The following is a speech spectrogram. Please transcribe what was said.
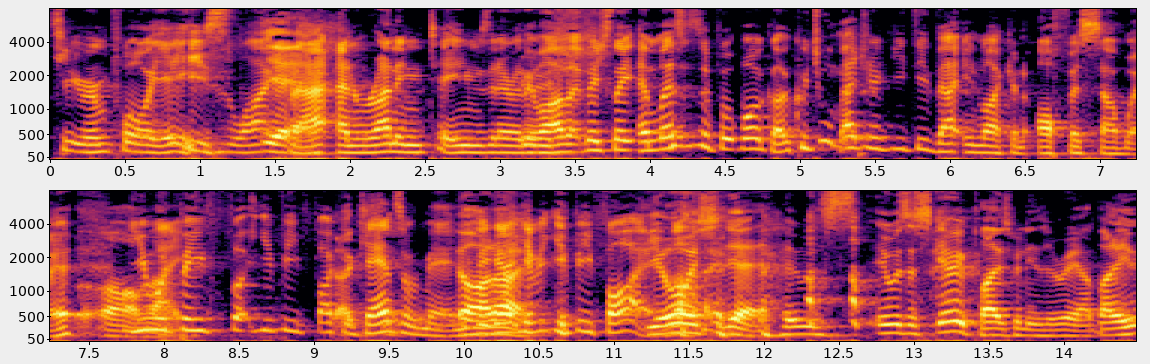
to your employees like Yeah. that and running teams and everything like that. Literally, unless it's a football club, could you imagine if you did that in like an office somewhere? Oh, you would be fu- you'd be fucking cancelled, man. You'd, Oh, be, I you'd, be- you'd be fired. You Like- always, yeah. It was it was a scary place when he was around, but he,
